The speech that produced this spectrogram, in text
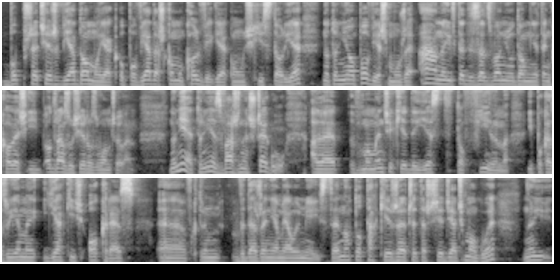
bo przecież wiadomo, jak opowiadasz komukolwiek jakąś historię, no to nie opowiesz mu, że a, no i wtedy zadzwonił do mnie ten koleś i od razu się rozłączyłem. No nie, to nie jest ważny szczegół, ale w momencie, kiedy jest to film i pokazujemy jakiś okres, w którym wydarzenia miały miejsce, no to takie rzeczy też się dziać mogły. No i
